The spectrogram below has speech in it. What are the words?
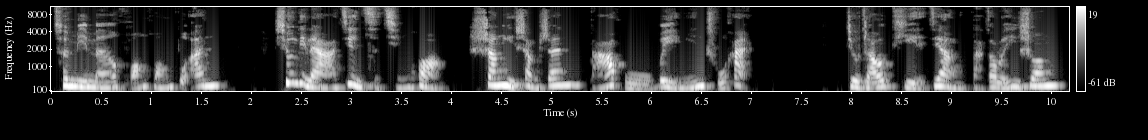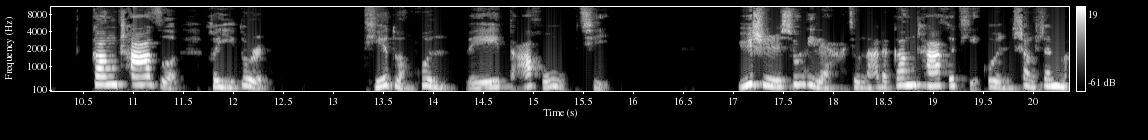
村民们惶惶不安。兄弟俩见此情况，商议上山打虎为民除害，就找铁匠打造了一双钢叉子和一对铁短棍为打虎武器。于是兄弟俩就拿着钢叉和铁棍上山埋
